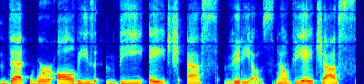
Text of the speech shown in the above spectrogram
that were all these VHS videos. Now, VHS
